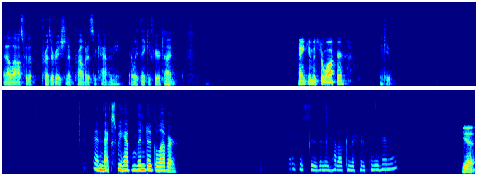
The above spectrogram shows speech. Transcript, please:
and allows for the preservation of Providence Academy. And we thank you for your time. Thank you, Mr. Walker. Thank you. And next we have Linda Glover. Thank you, Susan, and hello, Commissioners. Can you hear me? Yes.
